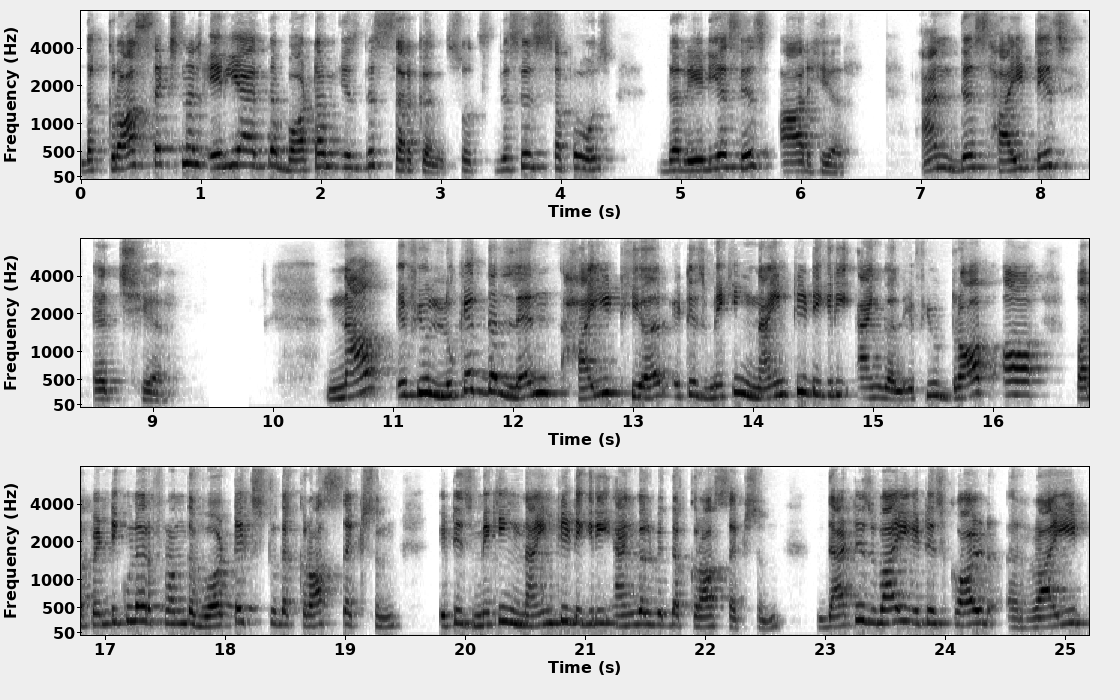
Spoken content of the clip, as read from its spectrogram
the cross-sectional area at the bottom is this circle. So this is suppose the radius is r here and this height is h here. Now, if you look at the length height here, it is making 90 degree angle. If you drop a perpendicular from the vertex to the cross section, it is making 90 degree angle with the cross section. That is why it is called right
